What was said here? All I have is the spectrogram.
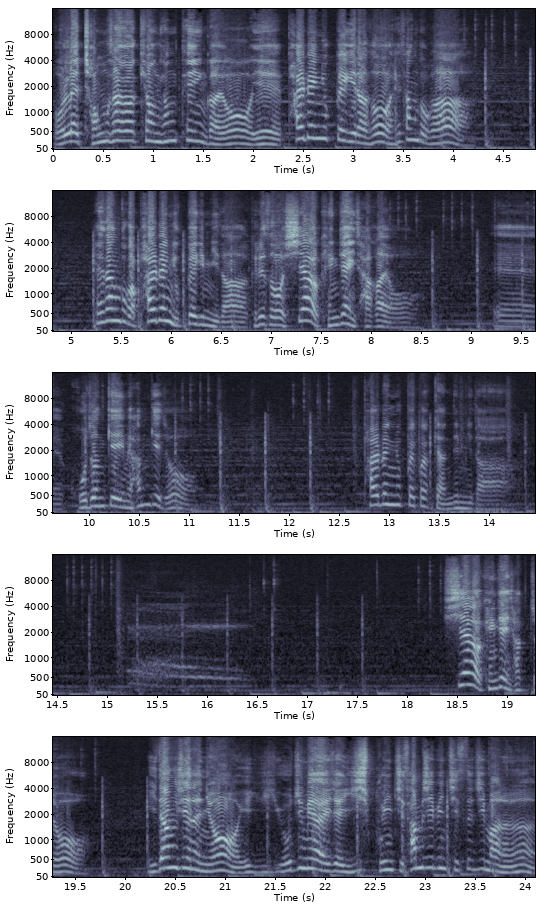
원래 정사각형 형태인가요? 예, 800, 600이라서 해상도가 해상도가 800, 600입니다. 그래서 시야가 굉장히 작아요. 예, 고전 게임의 한계죠. 800, 600밖에 안 됩니다. 시야가 굉장히 작죠. 이 당시에는요, 요즘에야 이제 29인치, 30인치 쓰지만은,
